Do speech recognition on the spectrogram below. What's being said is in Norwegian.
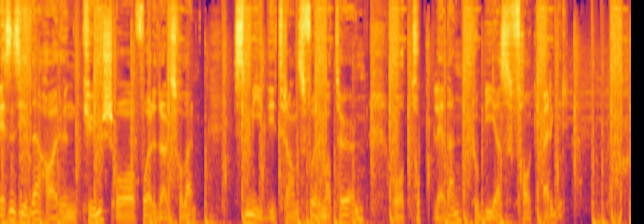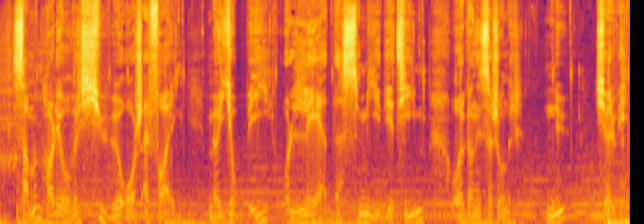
ved sin side har hun kurs- og foredragsholderen, smidigtransformatøren og topplederen Tobias Falkberger. Sammen har de over 20 års erfaring med å jobbe i og lede smidige team og organisasjoner. Nå kjører vi!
